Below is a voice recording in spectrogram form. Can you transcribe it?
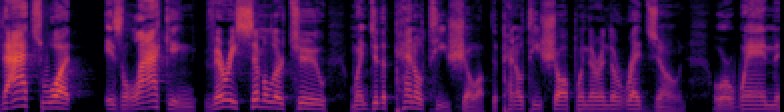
That's what is lacking, very similar to when do the penalties show up? The penalties show up when they're in the red zone or when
